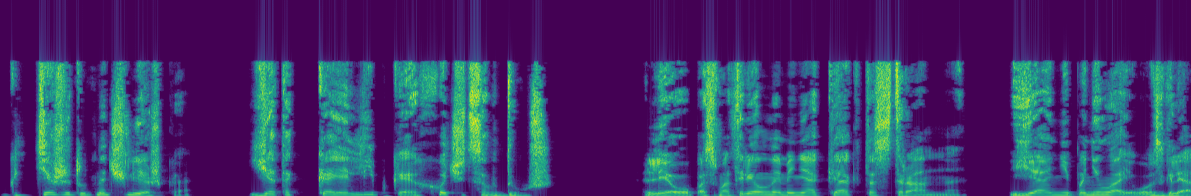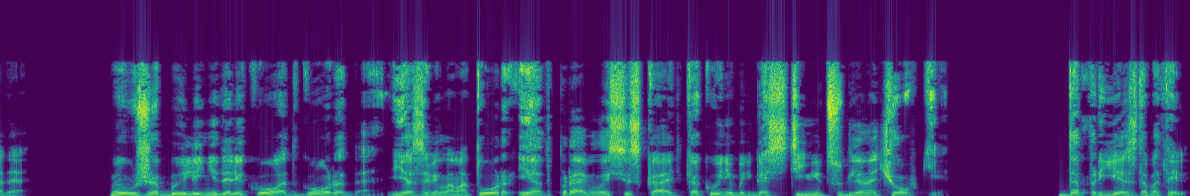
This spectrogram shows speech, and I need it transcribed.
Где же тут ночлежка? Я такая липкая, хочется в душ». Лео посмотрел на меня как-то странно. Я не поняла его взгляда. Мы уже были недалеко от города. Я завела мотор и отправилась искать какую-нибудь гостиницу для ночевки. До приезда в отель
